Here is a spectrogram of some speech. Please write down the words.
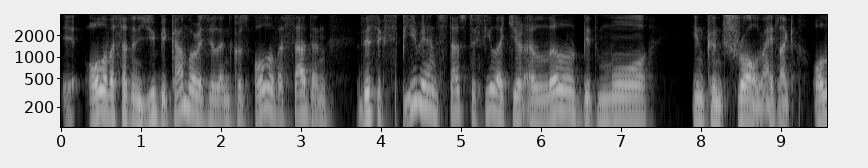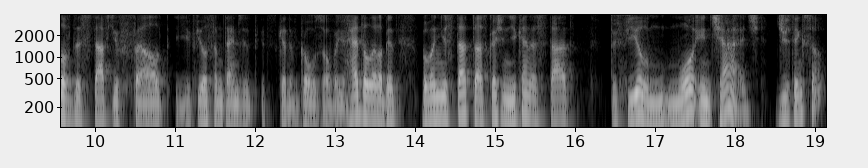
it, all of a sudden you become more resilient because all of a sudden this experience starts to feel like you're a little bit more in control, right? Like all of this stuff you felt, you feel sometimes it it's kind of goes over your head a little bit. But when you start to ask questions, you kind of start to feel more in charge. Do you think so?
